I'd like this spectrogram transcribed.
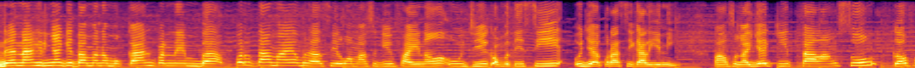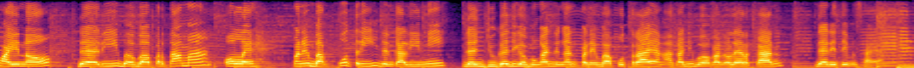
Dan akhirnya kita menemukan penembak pertama yang berhasil memasuki final uji kompetisi uji akurasi kali ini. Langsung aja kita langsung ke final dari babak pertama oleh penembak putri dan kali ini dan juga digabungkan dengan penembak putra yang akan dibawakan oleh rekan dari tim saya.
